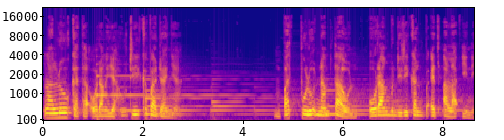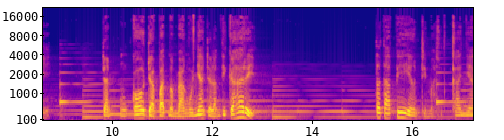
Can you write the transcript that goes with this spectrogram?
Lalu kata orang Yahudi kepadanya, Empat puluh enam tahun orang mendirikan bait Allah ini, dan engkau dapat membangunnya dalam tiga hari. Tetapi yang dimaksudkannya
